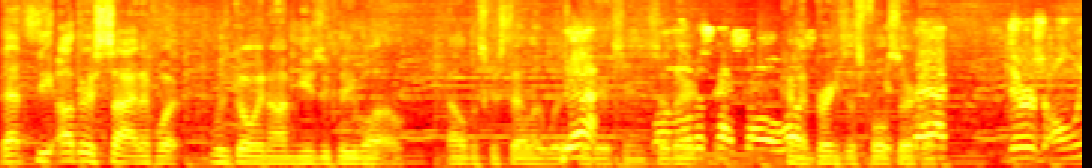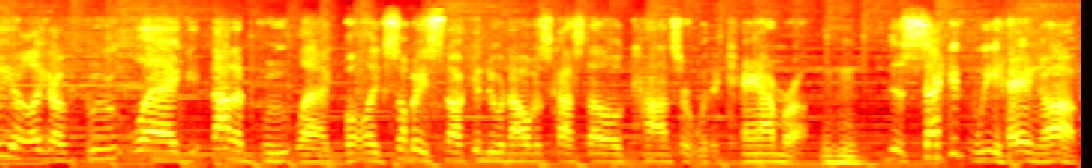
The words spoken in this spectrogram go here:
That's the other side of what was going on musically while Elvis Costello was Yeah. producing. So Well, that kind of brings us full In circle. fact, there's only a, like a bootleg, not a bootleg, but like somebody snuck into an Elvis Costello concert with a camera. Mhm. The second we hang up,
